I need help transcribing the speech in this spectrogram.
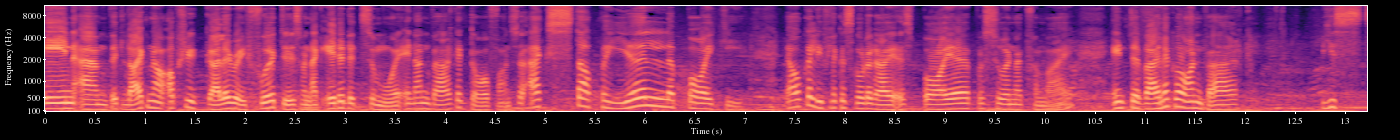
en ehm um, dit lyk nou absolute gallery fotos want ek edit dit so mooi en dan werk ek daarvan. So ek stap 'n hele paadjie. Elke lieflike skildery is baie persoonlik vir my en terwyl ek aan werk, is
